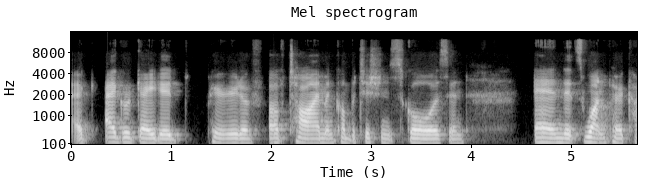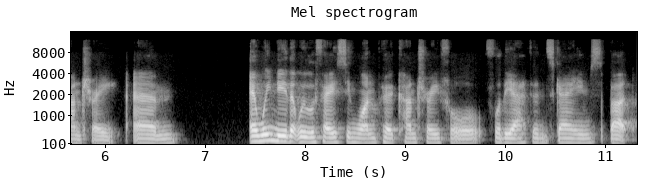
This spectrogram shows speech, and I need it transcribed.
ag- aggregated period of, of time and competition scores and and it's one per country. Um, and we knew that we were facing one per country for for the Athens Games, but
